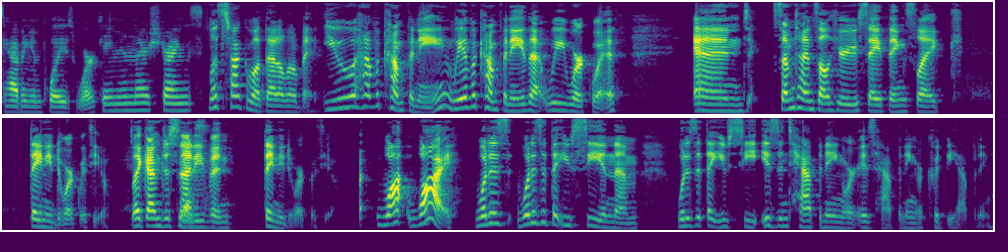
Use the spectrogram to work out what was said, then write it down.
having employees working in their strengths. Let's talk about that a little bit. You have a company, we have a company that we work with, and sometimes I'll hear you say things like, they need to work with you. Like I'm just not even, they need to work with you. Why? Why? What is what is it that you see in them what is it that you see isn't happening or is happening or could be happening?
